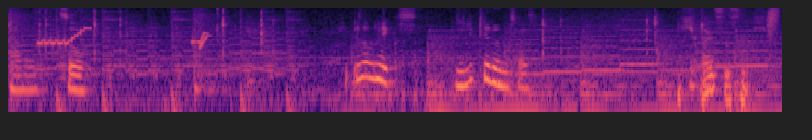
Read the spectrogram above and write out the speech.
Karin. So. Ist auch nix. Hier liegt hier nirgends was. Ich weiß es nicht.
